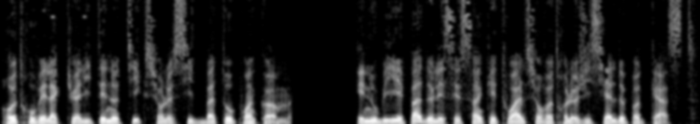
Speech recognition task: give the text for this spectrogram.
retrouvez l'actualité nautique sur le site bateau.com. Et n'oubliez pas de laisser 5 étoiles sur votre logiciel de podcast.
